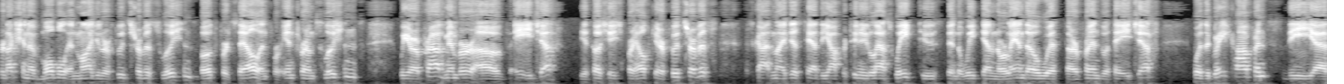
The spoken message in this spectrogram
production of mobile and modular food service solutions, both for sale and for interim solutions. We are a proud member of AHF, the Association for Healthcare Food Service. Scott and I just had the opportunity last week to spend a week down in Orlando with our friends with AHF. It was a great conference. The uh,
